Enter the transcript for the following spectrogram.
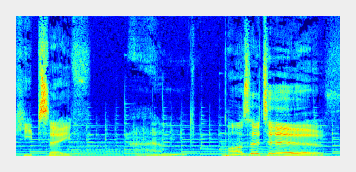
keep safe, and positive.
